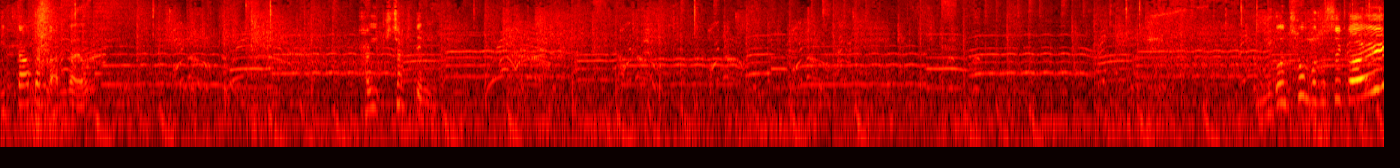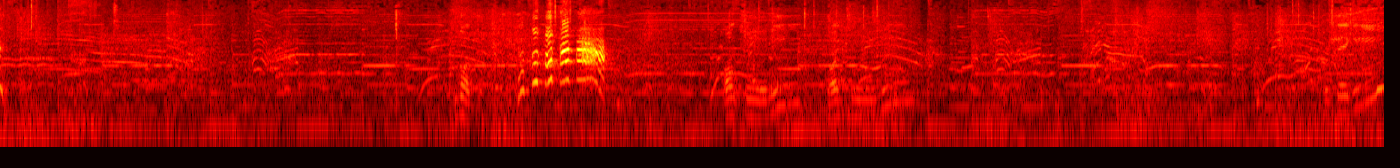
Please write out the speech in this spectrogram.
이따 하다도 안 가요. 가기 귀찮기 때문에. 이건 처음 보셨을걸? 이거? 원투리 원투리 물대기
